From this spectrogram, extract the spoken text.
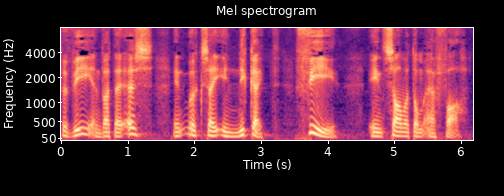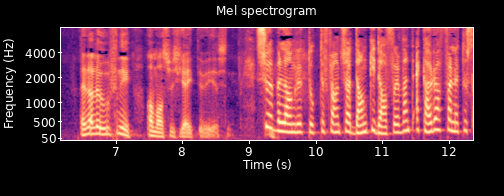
vir wie en wat hy is en ook sy uniekheid vier en saam met hom ervaar. En hulle hoef nie almal soos jy te wees nie. So belangrik dokter Franswa, dankie daarvoor want ek hou daarvan dat ons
